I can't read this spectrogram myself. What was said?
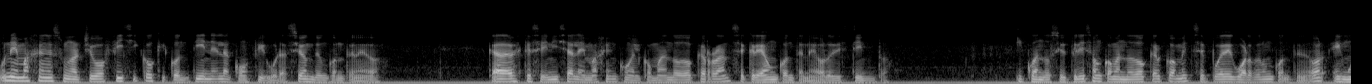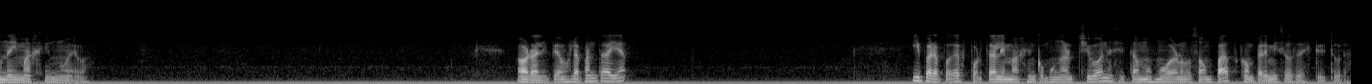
Una imagen es un archivo físico que contiene la configuración de un contenedor. Cada vez que se inicia la imagen con el comando docker run se crea un contenedor distinto. Y cuando se utiliza un comando docker commit se puede guardar un contenedor en una imagen nueva. Ahora limpiamos la pantalla y para poder exportar la imagen como un archivo necesitamos movernos a un path con permisos de escritura.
